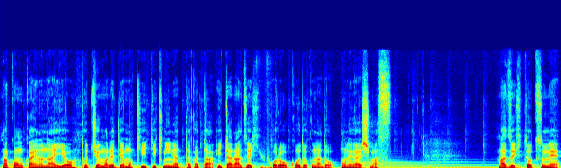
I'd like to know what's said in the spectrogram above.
まあ、今回の内容、途中まででも聞いて気になった方いたら、ぜひフォロー、購読などお願いします。まず1つ目。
